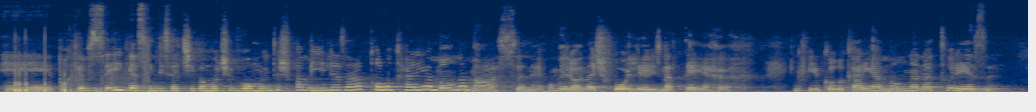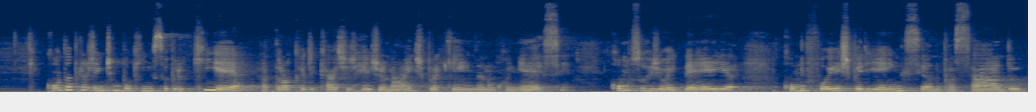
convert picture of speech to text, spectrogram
é, porque eu sei que essa iniciativa motivou muitas famílias a colocarem a mão na massa, né? Ou melhor, nas folhas, na terra, enfim, colocarem a mão na natureza. Conta pra gente um pouquinho sobre o que é a troca de caixas regionais, para quem ainda não conhece, como surgiu a ideia, como foi a experiência ano passado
